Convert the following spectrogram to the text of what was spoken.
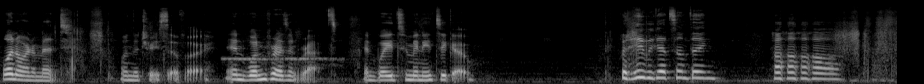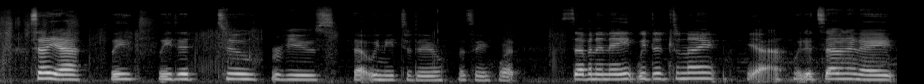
One ornament on the tree so far. And one present wrapped. And way too many to go. But hey, we got something. Ha ha ha ha. So yeah, we we did two reviews that we need to do. Let's see, what? Seven and eight we did tonight? Yeah, we did seven and eight.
